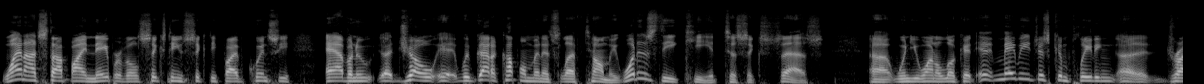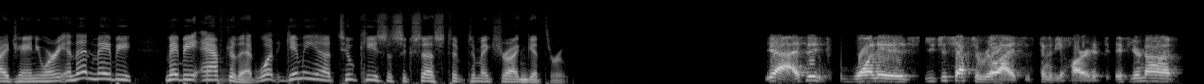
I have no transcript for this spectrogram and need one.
why not stop by Naperville, 1665 Quincy Avenue? Uh, Joe, eh, we've got a couple minutes left. Tell me, what is the key to success uh, when you want to look at eh, maybe just completing uh, dry January, and then maybe maybe after that? What? Give me uh, two keys of success to, to make sure I can get through. Yeah, I think one is you just have to realize it's going to be hard. If if you're not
